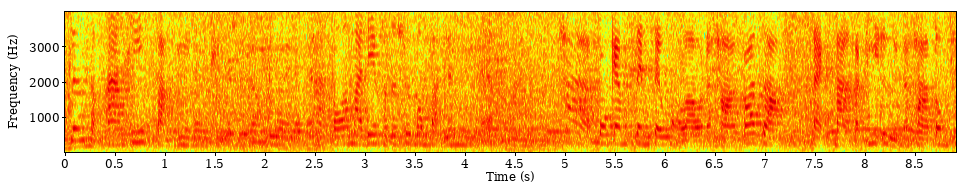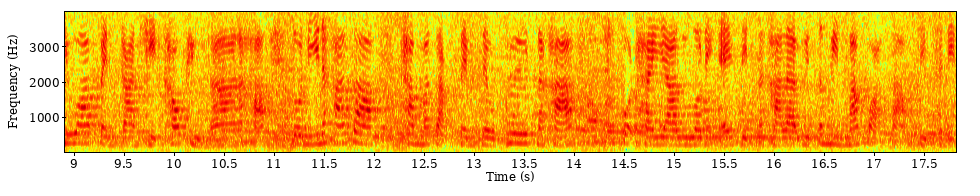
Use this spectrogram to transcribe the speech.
เครื่องสำอางที่ฝังอยู่ในผิวของเราด้วยเลยนะคะเพราะว่ามาเดเขาจะช่วยบำบัดเรื่องนี้อยู่แล้ว ค่ะโปรแกรม Stem Cell ของเรานะคะ ก็จะแตกต่างจากที่อื่นนะคะ ตรงที่ว่าเป็นการฉีดเข้าผิวหน้านะคะ ตัวนี้นะคะจะทำมาจากสเต็มเซลล์พืชนะคะกรดไฮยาลูโรนิกแอซิดนะคะ และวิตามินมากกว่า 30 ชนิด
